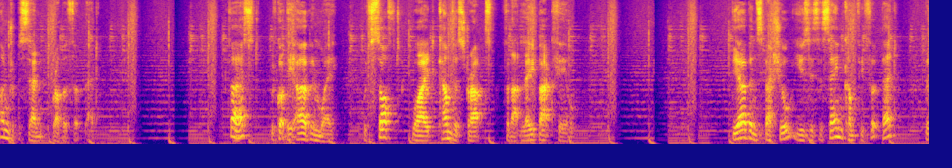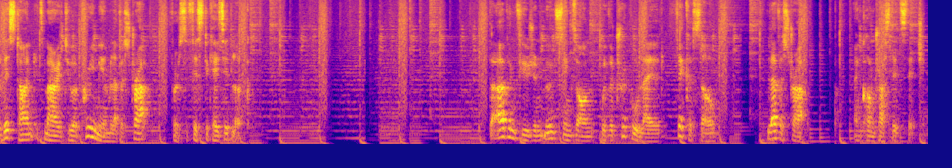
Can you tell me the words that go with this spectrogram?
100% rubber footbed. First, we've got the Urban Way, with soft, wide canvas straps for that laid-back feel. The Urban Special uses the same comfy footbed, but this time it's married to a premium leather strap for a sophisticated look. The Urban Fusion moves things on with a triple layered, thicker sole, leather strap and contrasted stitching.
